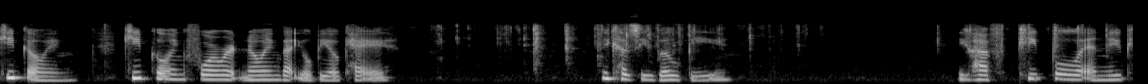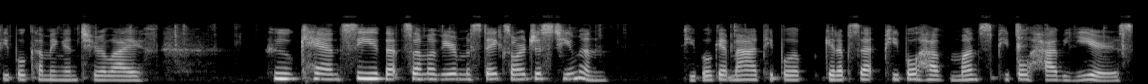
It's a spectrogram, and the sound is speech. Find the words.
keep going. Keep going forward knowing that you'll be okay. Because you will be. You have people and new people coming into your life who can see that some of your mistakes are just human. People get mad, people get upset, people have months, people have years,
